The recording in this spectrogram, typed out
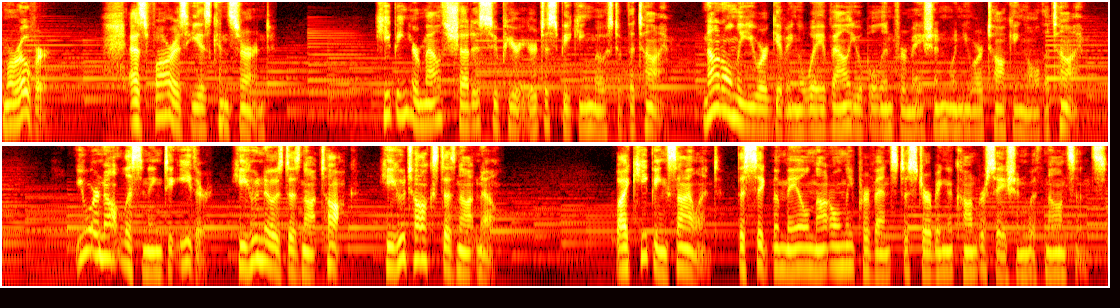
Moreover, as far as he is concerned, keeping your mouth shut is superior to speaking most of the time. Not only you are giving away valuable information when you are talking all the time, you are not listening to either. He who knows does not talk. He who talks does not know. By keeping silent, the Sigma male not only prevents disturbing a conversation with nonsense,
